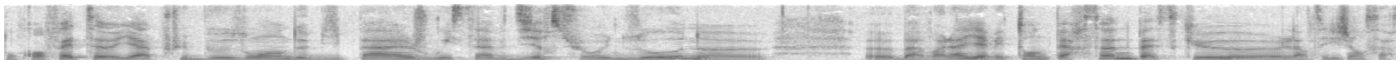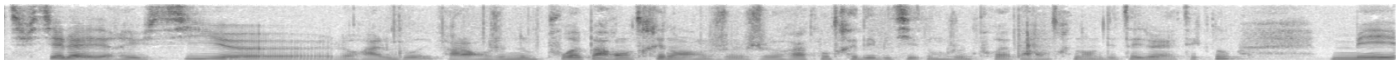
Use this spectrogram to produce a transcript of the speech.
Donc en fait, il n'y a plus besoin de bipage où ils savent dire sur une zone. Euh, bah il y avait tant de personnes parce que euh, l'intelligence artificielle a réussi euh, leur algorithme. alors je ne pourrais pas rentrer dans, je, raconterai des bêtises, donc je ne pourrais pas rentrer dans le détail de la techno, mais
